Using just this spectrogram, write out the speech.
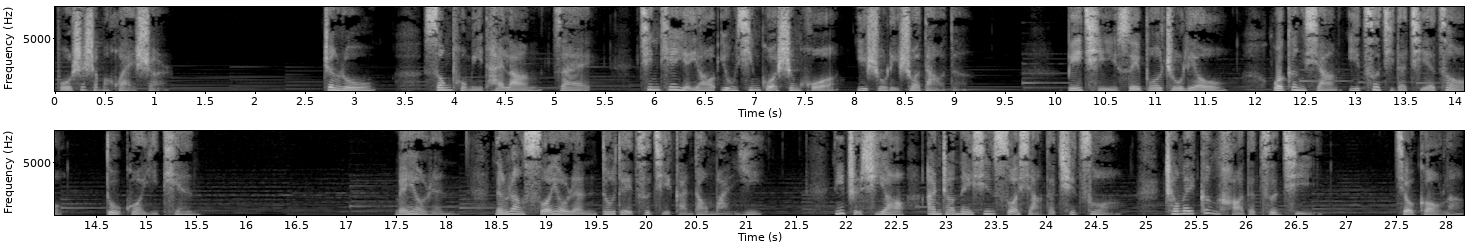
不是什么坏事儿。正如松浦弥太郎在。今天也要用心过生活。一书里说到的，比起随波逐流，我更想以自己的节奏度过一天。没有人能让所有人都对自己感到满意，你只需要按照内心所想的去做，成为更好的自己，就够了。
